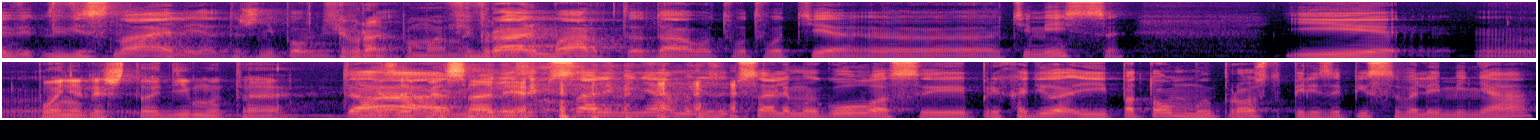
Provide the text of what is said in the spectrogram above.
весна или я даже не помню. Февраль, когда. по-моему, Февраль, март, да, вот, вот, вот те, э, те месяцы. И э, Поняли, что Диму-то да, не мы записали. не записали меня, мы не записали мой голос, и приходило, и потом мы просто перезаписывали меня.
